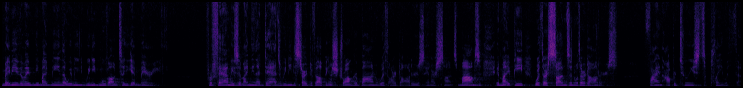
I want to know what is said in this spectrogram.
maybe it might mean that we, we need to move on until you get married. For families, it might mean that dads, we need to start developing a stronger bond with our daughters and our sons. Moms, it might be with our sons and with our daughters. Find opportunities to play with them,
